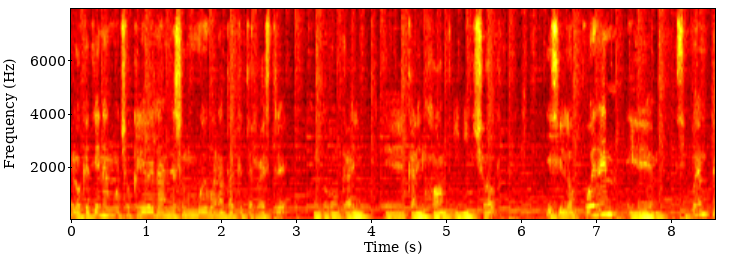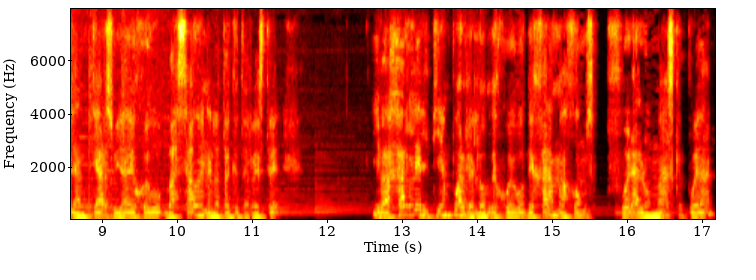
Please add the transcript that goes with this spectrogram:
lo que tiene mucho Cleveland es un muy buen ataque terrestre, junto con Karim, eh, Karim Hunt y Nick Chubb. Y si lo pueden, eh, si pueden plantear su idea de juego basado en el ataque terrestre y bajarle el tiempo al reloj de juego, dejar a Mahomes fuera lo más que puedan,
